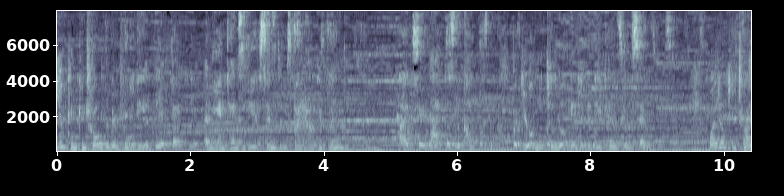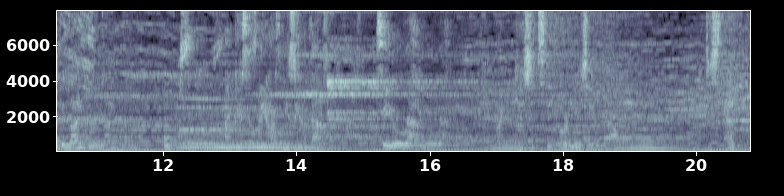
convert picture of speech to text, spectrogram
You can control the rapidity of the effect and the intensity of symptoms by how you blend it. I'd say that was the culprit, but you'll need to look into the details yourself. Why don't you try the library? Oops, I guess it's the art museum now. See you around. I guess it's the art museum now. What does that mean?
